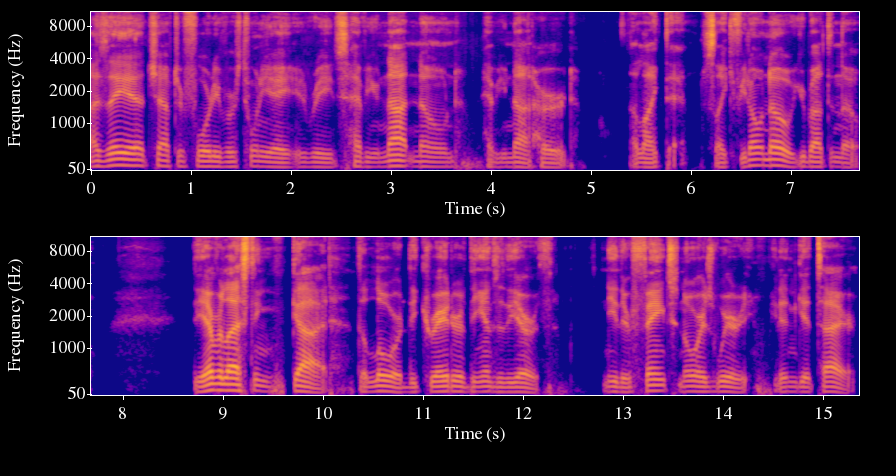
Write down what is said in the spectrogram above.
Isaiah chapter 40, verse 28, it reads, Have you not known? Have you not heard? I like that. It's like if you don't know, you're about to know. The everlasting God, the Lord, the creator of the ends of the earth, neither faints nor is weary. He didn't get tired.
